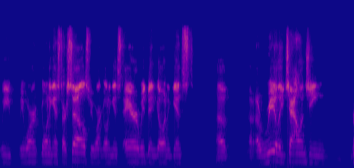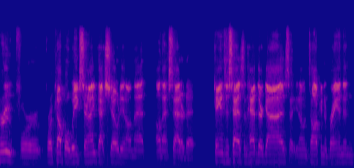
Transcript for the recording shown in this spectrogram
we we weren't going against ourselves. We weren't going against air. We'd been going against a, a really challenging group for for a couple of weeks, and I think that showed in on that on that Saturday. Kansas hasn't had their guys, you know, and talking to Brandon,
